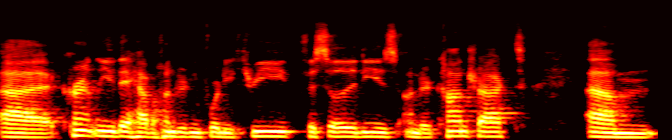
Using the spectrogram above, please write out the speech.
Uh, currently, they have 143 facilities under contract. Um,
